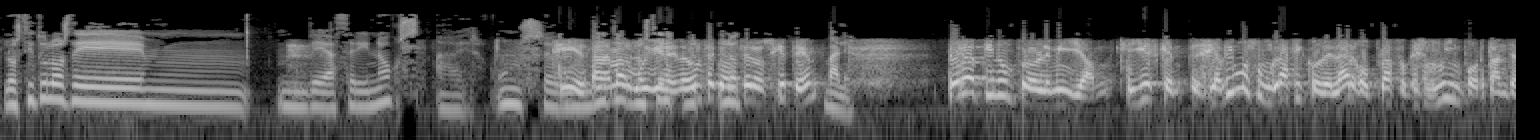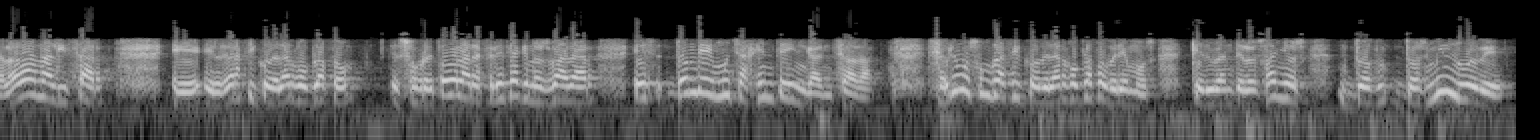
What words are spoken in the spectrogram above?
Los títulos de, de Acerinox, a ver, un segundo. Sí, está además muy bien, en 11,07. Vale. Pero tiene un problemilla, y es que si abrimos un gráfico de largo plazo, que es muy importante, a la hora de analizar eh, el gráfico de largo plazo, sobre todo la referencia que nos va a dar es dónde hay mucha gente enganchada. Si abrimos un gráfico de largo plazo, veremos que durante los años do, 2009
